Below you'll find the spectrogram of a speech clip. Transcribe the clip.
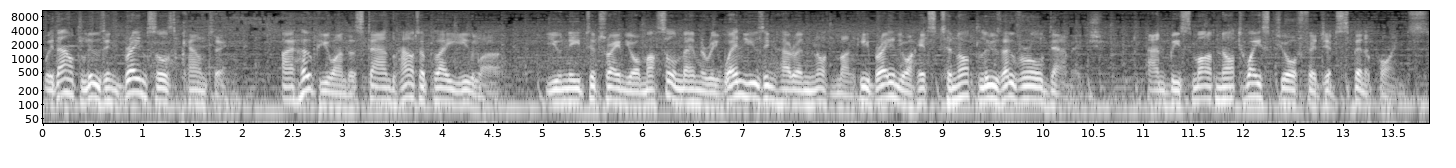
without losing brain cells counting. I hope you understand how to play Eula. You need to train your muscle memory when using her and not monkey brain your hits to not lose overall damage. And be smart not waste your fidget spinner points.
